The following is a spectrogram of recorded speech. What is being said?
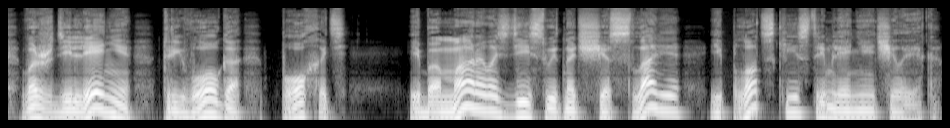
— вожделение, тревога, похоть, ибо Мара воздействует на тщеславие и плотские стремления человека.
